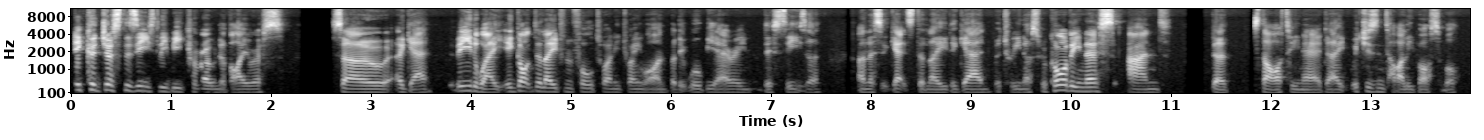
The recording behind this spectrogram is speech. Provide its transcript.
It could just as easily be coronavirus. So again, either way, it got delayed from full 2021, but it will be airing this season unless it gets delayed again between us recording this and the starting air date, which is entirely possible.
